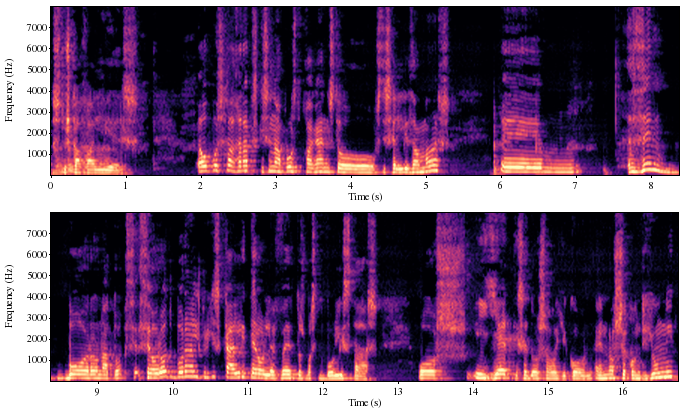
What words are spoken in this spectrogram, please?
στους Cavaliers. Όπως είχα γράψει και σε ένα post που είχα κάνει στο, στη σελίδα μας, ε, δεν μπορώ να το... θε- θεωρώ ότι μπορεί να λειτουργήσει καλύτερο ο Levert ως μπασκετμπολίστας ως ηγέτης εντός εισαγωγικών ενός second unit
